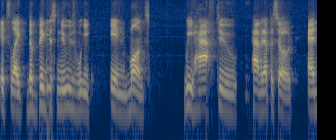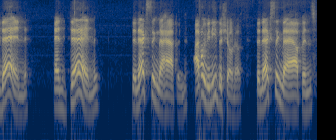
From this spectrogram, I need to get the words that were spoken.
It's like the biggest news week in months. We have to have an episode. And then and then the next thing that happened, I don't even need the show notes. The next thing that happens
